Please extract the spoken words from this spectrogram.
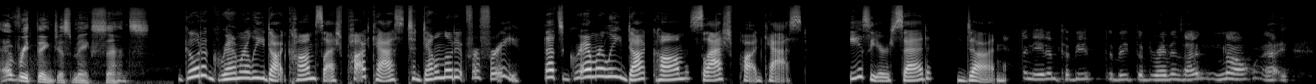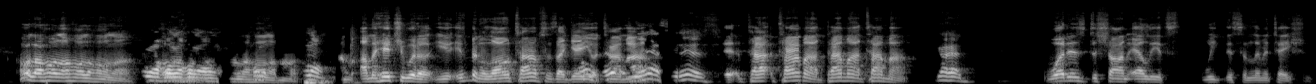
everything just makes sense. Go to grammarly.com slash podcast to download it for free. That's grammarly.com slash podcast. Easier said, done. I need him to beat to beat the Ravens. I no. I, Hold on, hold on, hold on, hold on. Hold on, hold on, hold on. Hold on, hold on, hold on. I'm, I'm gonna hit you with a. You, it's been a long time since I gave Oh, you a timeout. Yes, it is. Uh, ti- timeout, timeout, timeout. Go ahead. What is DeShon Elliott's weakness and limitation?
